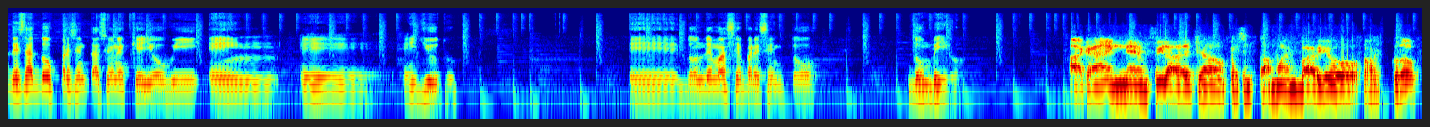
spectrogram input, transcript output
de esas dos presentaciones que yo vi en, eh, en YouTube, eh, ¿dónde más se presentó Don Vigo? Acá en, Filadelfia nos presentamos en varios clubs,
